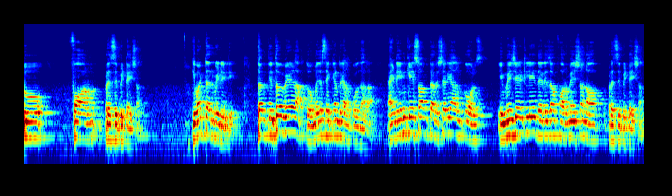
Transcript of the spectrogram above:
to form precipitation किंवा टर्बिडिटी तर तिथं वेळ लागतो म्हणजे सेकंडरी अल्कोहोल झाला. And in case of tertiary alcohols immediately there is a formation of precipitation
